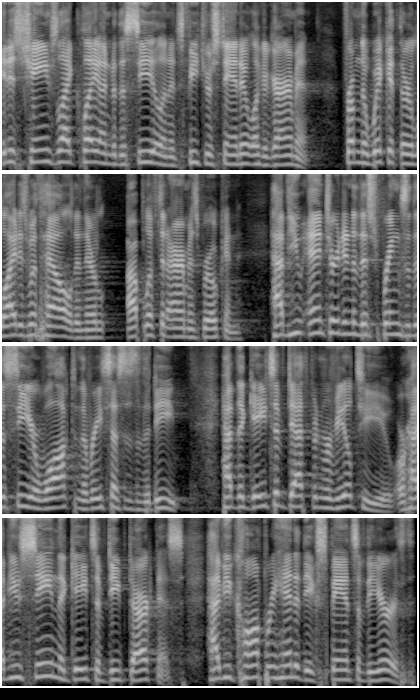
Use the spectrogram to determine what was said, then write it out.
It is changed like clay under the seal, and its features stand out like a garment. From the wicked, their light is withheld, and their uplifted arm is broken. Have you entered into the springs of the sea, or walked in the recesses of the deep? Have the gates of death been revealed to you? Or have you seen the gates of deep darkness? Have you comprehended the expanse of the earth?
